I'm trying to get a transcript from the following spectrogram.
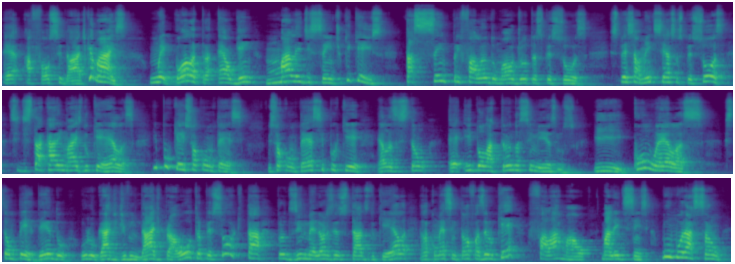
é a falsidade. que mais? Um ególatra é alguém maledicente. O que, que é isso? Tá sempre falando mal de outras pessoas, especialmente se essas pessoas se destacarem mais do que elas. E por que isso acontece? Isso acontece porque elas estão é, idolatrando a si mesmos. E como elas estão perdendo o lugar de divindade para outra pessoa que está produzindo melhores resultados do que ela, ela começa então a fazer o quê? Falar mal, maledicência, murmuração.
